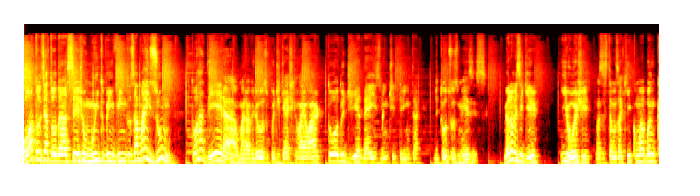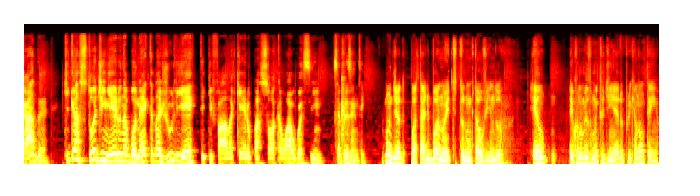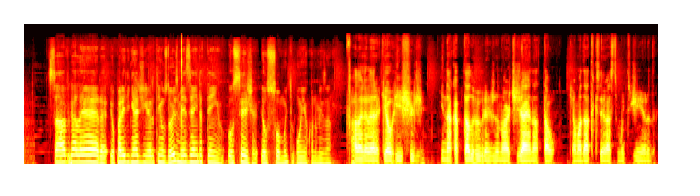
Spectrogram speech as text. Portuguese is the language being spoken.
Olá a todos e a todas, sejam muito bem-vindos a mais um Torradeira, o maravilhoso podcast que vai ao ar todo dia 10, 20 e 30 de todos os meses. Meu nome é Ziguir e hoje nós estamos aqui com uma bancada que gastou dinheiro na boneca da Juliette que fala quero paçoca ou algo assim. Se apresentem. Bom dia, boa tarde, boa noite, todo mundo que tá ouvindo. Eu economizo muito dinheiro porque eu não tenho. Salve galera, eu parei de ganhar dinheiro tem uns dois meses e ainda tenho. Ou seja, eu sou muito bom em economizar. Fala galera, aqui é o Richard. E na capital do Rio Grande do Norte já é Natal, que é uma data que você gasta muito dinheiro, né?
